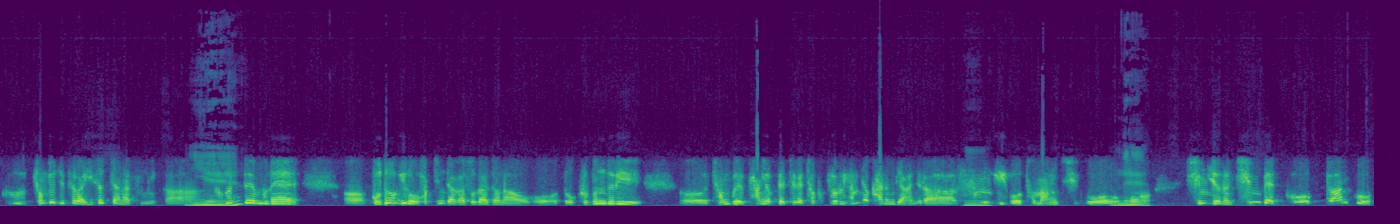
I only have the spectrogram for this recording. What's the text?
그 종교 집회가 있었지 않았습니까? 예. 그것 때문에 어, 무더기로 확진자가 쏟아져 나오고 또 그분들이 어, 정부의 방역 대책에 적극적으로 협력하는 게 아니라 음. 숨기고 도망치고 네. 뭐 심지어는 침 뱉고 뼈안고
